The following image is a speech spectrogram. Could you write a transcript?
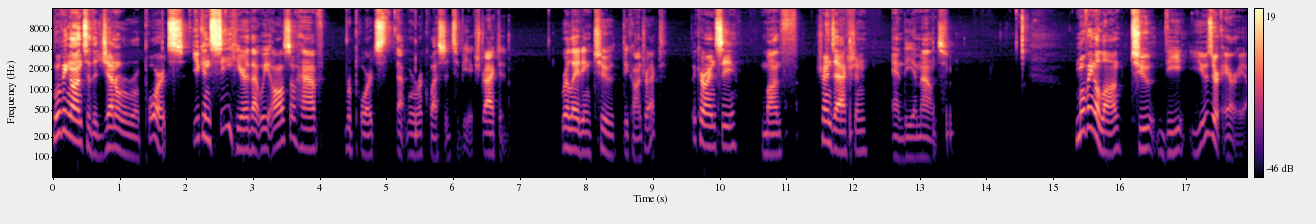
Moving on to the general reports, you can see here that we also have reports that were requested to be extracted relating to the contract, the currency, month, transaction, and the amount. Moving along to the user area.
